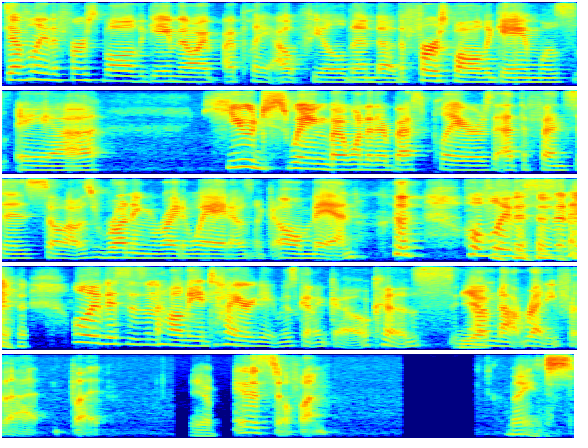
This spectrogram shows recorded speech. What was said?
definitely the first ball of the game though I I play outfield and uh, the first ball of the game was a uh huge swing by one of their best players at the fences so i was running right away and i was like oh man hopefully this isn't hopefully this isn't how the entire game is going to go because Yep. i'm not ready for that but Yep. it was still fun Nice.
